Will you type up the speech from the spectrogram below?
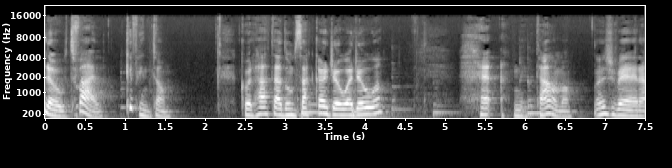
Hello, tfal, kif intom? Kulħat għadu msakkar ġewwa ġewwa? Nittama, mhux vera.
